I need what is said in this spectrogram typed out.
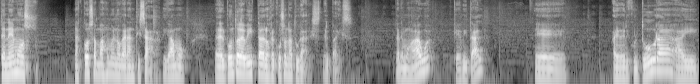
tenemos las cosas más o menos garantizadas, digamos, desde el punto de vista de los recursos naturales del país. Tenemos agua, que es vital, eh, hay agricultura, hay,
